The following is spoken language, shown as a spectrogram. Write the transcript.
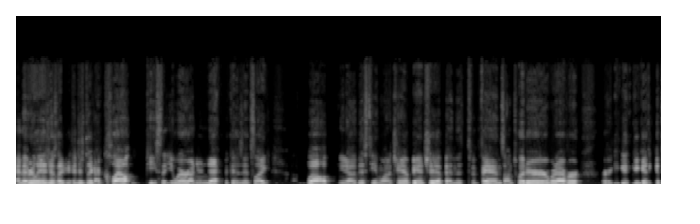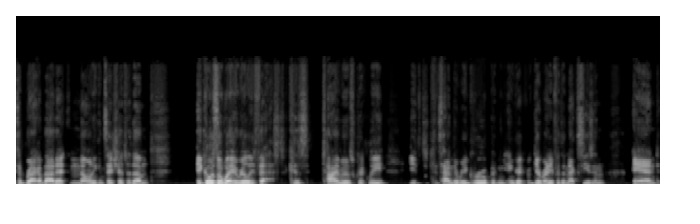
and that really is just like it's just like a clout piece that you wear around your neck because it's like well, you know, this team won a championship, and the fans on Twitter or whatever, or get, get, get to brag about it, and no one can say shit to them. It goes away really fast because time moves quickly. It's time to regroup and, and get, get ready for the next season. And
